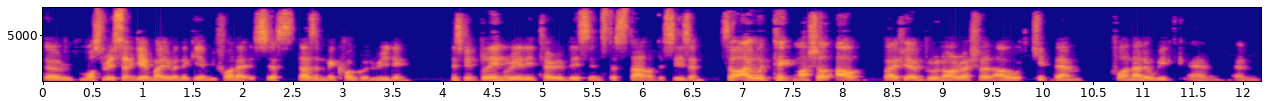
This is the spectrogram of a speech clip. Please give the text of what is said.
the most recent game, but even the game before that, it just doesn't make for good reading. He's been playing really terribly since the start of the season. So I would take Martial out, but if you have Bruno or Rashford, I would keep them for another week and and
